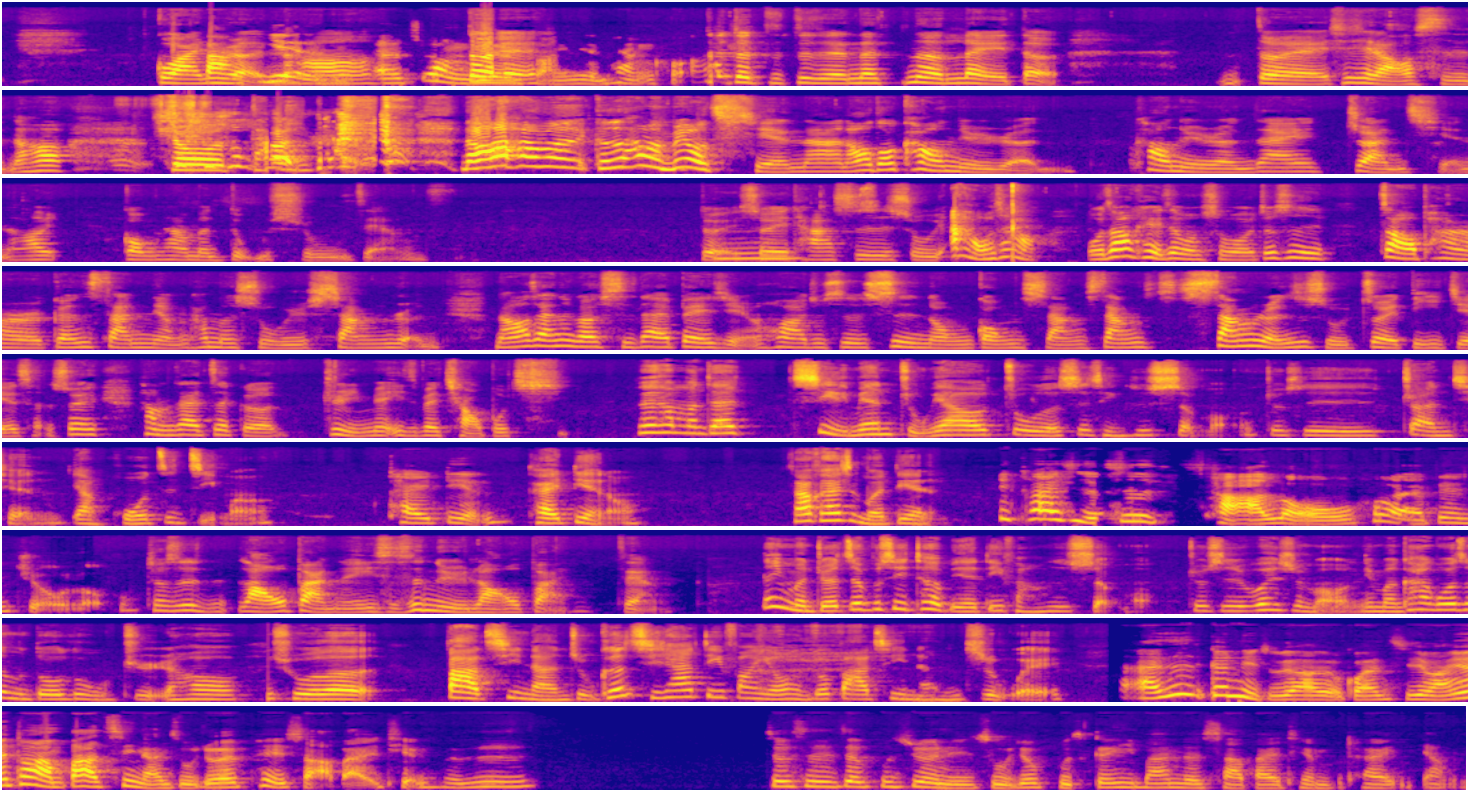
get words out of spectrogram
官人，然后呃状元榜眼探花，对对对对对，那那类的。对，谢谢老师。然后 就他，然后他们可是他们没有钱啊，然后都靠女人，靠女人在赚钱，然后供他们读书这样子。对，所以他是属于啊，我知道，我知道可以这么说，就是赵盼儿跟三娘他们属于商人，然后在那个时代背景的话，就是士农工商，商商人是属于最低阶层，所以他们在这个剧里面一直被瞧不起。所以他们在戏里面主要做的事情是什么？就是赚钱养活自己吗？开店，开店哦。他要开什么店？一开始是茶楼，后来变酒楼，就是老板的意思，是女老板这样。那你们觉得这部戏特别的地方是什么？就是为什么你们看过这么多陆剧，然后除了霸气男主，可是其他地方有很多霸气男主诶，还是跟女主角有关系吗？因为通常霸气男主就会配傻白甜，可是就是这部剧的女主就不跟一般的傻白甜不太一样，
